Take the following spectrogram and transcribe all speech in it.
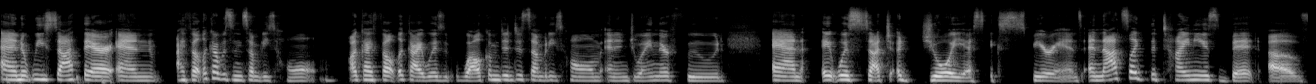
And we sat there and i felt like i was in somebody's home. Like i felt like i was welcomed into somebody's home and enjoying their food and it was such a joyous experience. And that's like the tiniest bit of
